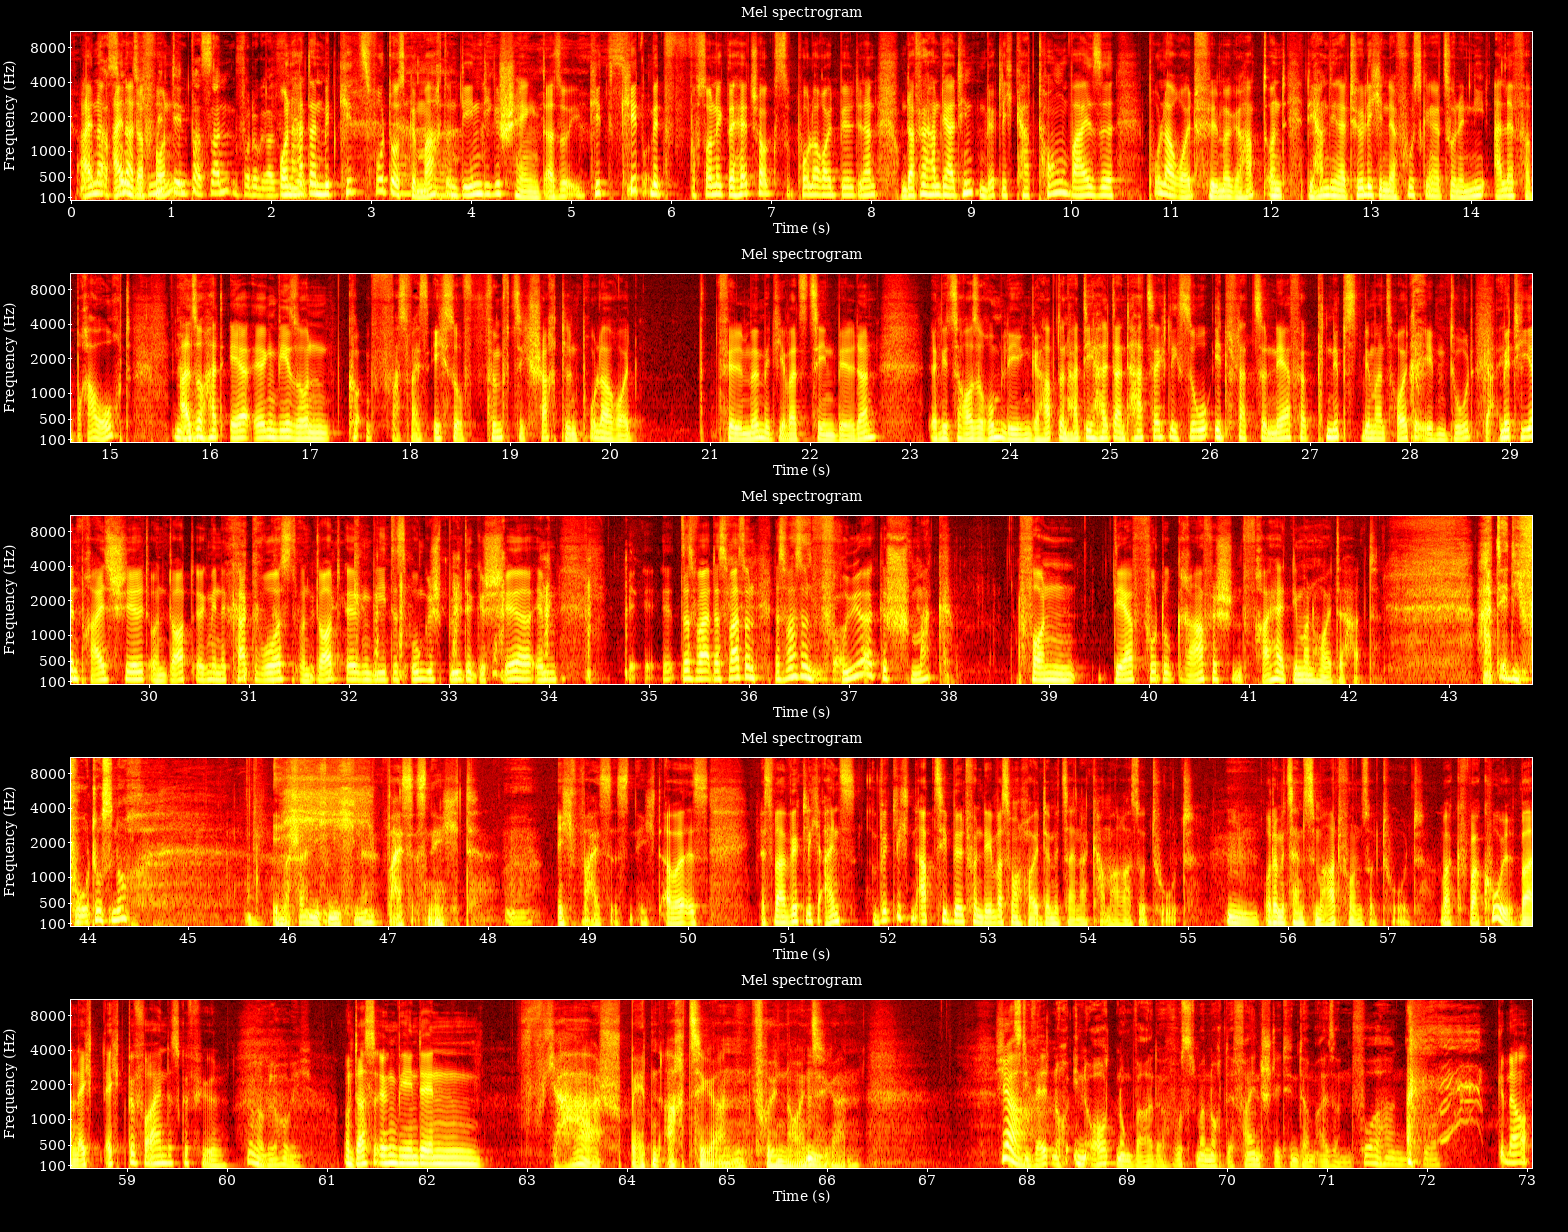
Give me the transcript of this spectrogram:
Einer, so, einer davon. Mit den Passanten fotografiert. Und hat dann mit Kids Fotos gemacht und denen die geschenkt. Also Kid, Kid mit Sonic the Hedgehogs Polaroid-Bild in der Hand. Und dafür haben die halt hinten wirklich kartonweise Polaroid-Filme gehabt. Und die haben die natürlich in der Fußgängerzone nie alle verbraucht. Also hat er irgendwie so ein, was weiß ich, so 50 Schachteln Polaroid-Filme mit jeweils 10 Bildern irgendwie zu Hause rumliegen gehabt und hat die halt dann tatsächlich so inflationär verknipst, wie man es heute eben tut. Mit hier ein Preisschild und dort irgendwie eine Kackwurst und dort irgendwie das ungespülte Geschirr im. Das war, das war so ein, das war so ein früher Geschmack von der fotografischen Freiheit, die man heute hat. Hat er die Fotos noch? Wahrscheinlich nicht, ne? Weiß es nicht. Ich weiß es nicht. Aber es, es war wirklich eins, wirklich ein Abziehbild von dem, was man heute mit seiner Kamera so tut. Oder mit seinem Smartphone so tut. War, war cool. War ein echt, echt befreiendes Gefühl. Ja, glaube ich. Und das irgendwie in den ja, späten 80ern, frühen 90ern. Ja, Als die Welt noch in Ordnung war, da wusste man noch, der Feind steht hinterm eisernen Vorhang. So. genau.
